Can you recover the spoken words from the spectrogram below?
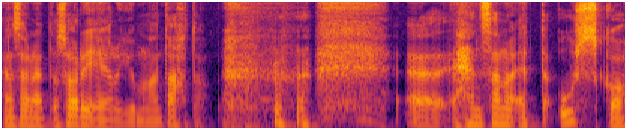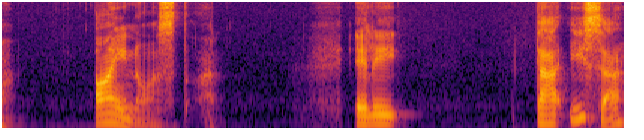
Hän sanoi, että sori, ei ollut Jumalan tahto. hän sanoi, että usko ainoastaan. Eli tämä isä,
